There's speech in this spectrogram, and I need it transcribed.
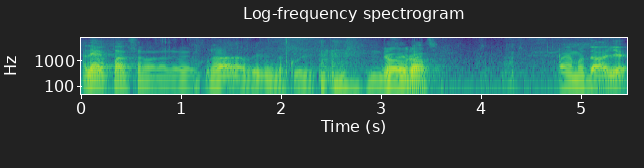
A ne, pan sam ona, ne velim. Da, da, vidim da kužiš. Dobro. Ajmo dalje.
